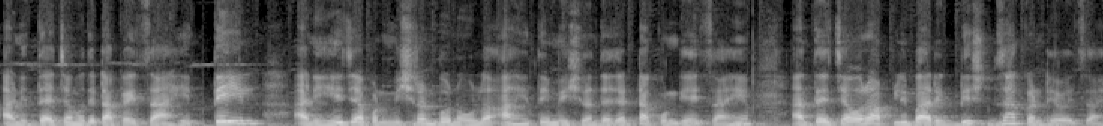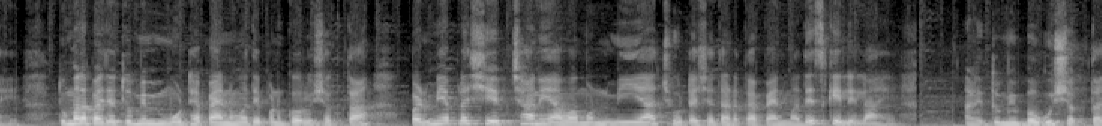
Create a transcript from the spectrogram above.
आणि त्याच्यामध्ये टाकायचं आहे तेल. आणि हे जे आपण मिश्रण बनवलं आहे ते मिश्रण त्याच्यात टाकून घ्यायचं आहे. आणि त्याच्यावर आपली बारीक डिश झाकण ठेवायचं आहे. तुम्हाला पाहिजे तुम्ही मोठ्या पॅनमध्ये पण करू शकता. पण मी आपला शेप छान यावा म्हणून मी या छोट्याशा तडका पॅनमध्येच केलेला आहे. आणि तुम्ही बघू शकता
